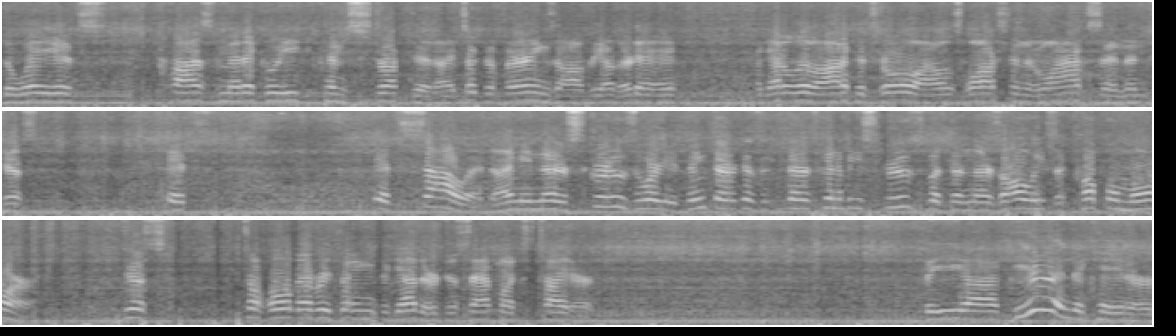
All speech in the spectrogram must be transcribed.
The way it's cosmetically constructed. I took the fairings off the other day. I got a little out of control. I was washing and waxing and just it's it's solid. I mean, there's screws where you think there, there's going to be screws, but then there's always a couple more just to hold everything together just that much tighter. The uh, gear indicator,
